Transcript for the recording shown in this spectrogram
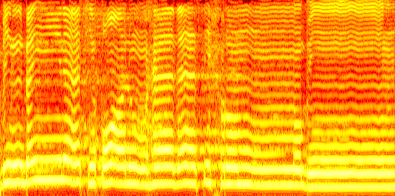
بالبينات قالوا هذا سحر مبين.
